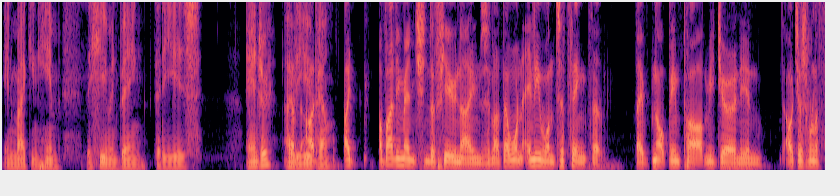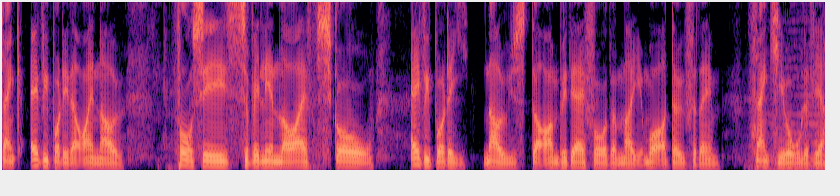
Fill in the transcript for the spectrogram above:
in making him the human being that he is. Andrew, over to you, I, pal. I, I've only mentioned a few names, and I don't want anyone to think that they've not been part of my journey. And I just want to thank everybody that I know forces, civilian life, school, everybody knows that I'm be there for them, mate, and what I do for them. Thank you, all of you.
